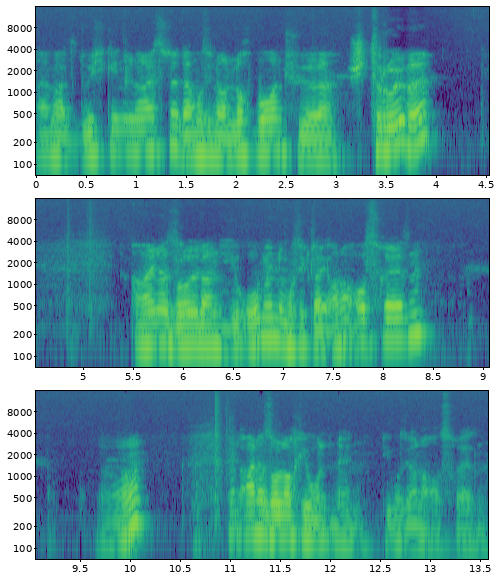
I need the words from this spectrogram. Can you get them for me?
Einmal als durchgehende Leiste. Da muss ich noch ein Loch bohren für Ströme. Eine soll dann hier oben hin, die muss ich gleich auch noch ausfräsen. So. Und eine soll noch hier unten hin. Die muss ich auch noch ausfräsen.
